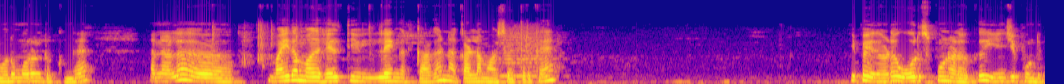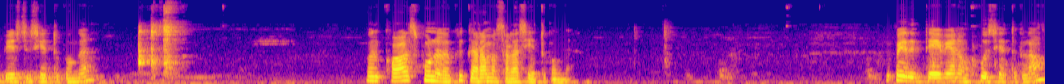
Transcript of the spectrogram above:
மொறுமொறுன்னு இருக்குங்க. அதனால் மைதா மாவு ஹெல்த்தி இல்லைங்கிறதுக்காக நான் கடலை மாவு சேர்த்துருக்கேன். இப்போ இதோட ஒரு ஸ்பூன் அளவுக்கு இஞ்சி பூண்டு பேஸ்ட்டு சேர்த்துக்கோங்க. ஒரு கால் ஸ்பூன் அளவுக்கு கரம் மசாலா சேர்த்துக்கோங்க. இப்போ இதுக்கு தேவையான உப்பு சேர்த்துக்கலாம்.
